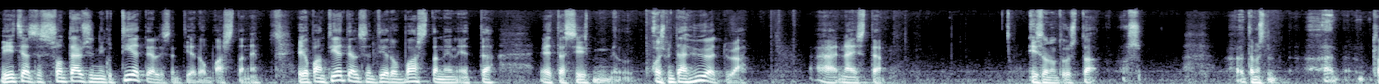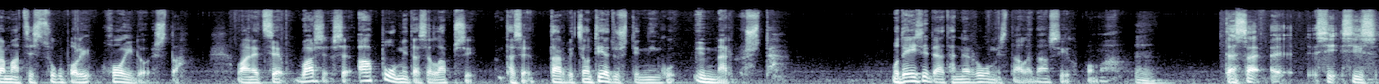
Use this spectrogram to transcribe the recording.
Niin itse asiassa se on täysin niin kuin tieteellisen tiedon vastainen. Ja jopa on tieteellisen tiedon vastainen, että, että siis olisi mitään hyötyä ää, näistä niin sanotuista tämmöistä dramaattisista sukupuolihoidoista – vaan että se, vars, se apu, mitä se lapsi tai se tarvitsee, on tietysti niin kuin ymmärrystä. Mutta ei sitä, että hänen ruumista aletaan silpomaan. Mm. Tässä si, siis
